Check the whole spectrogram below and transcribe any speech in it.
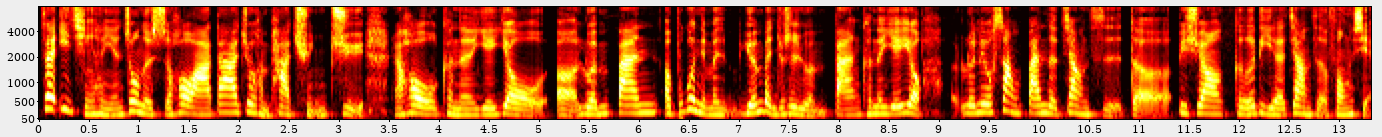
在疫情很严重的时候啊，大家就很怕群聚，然后可能也有呃轮班，呃不过你们原本就是轮班，可能也有轮流上班的这样子的，必须要隔离的这样子的风险。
